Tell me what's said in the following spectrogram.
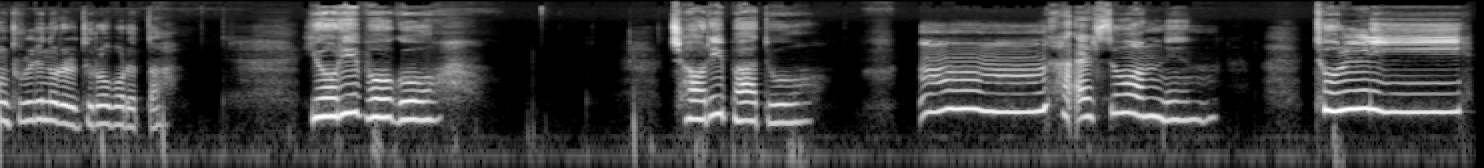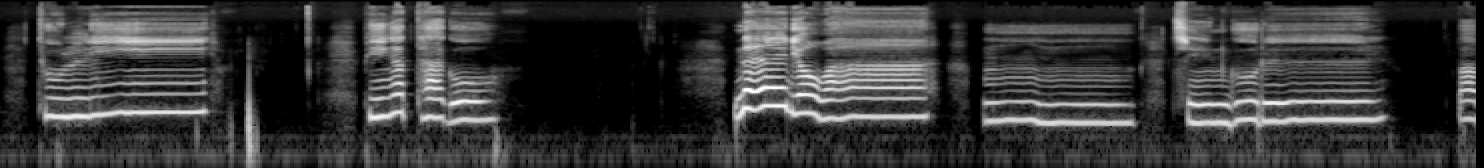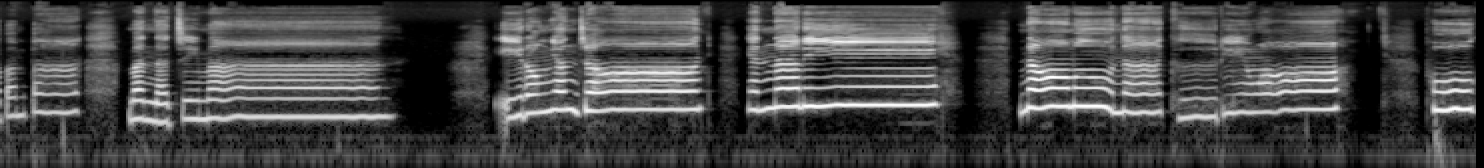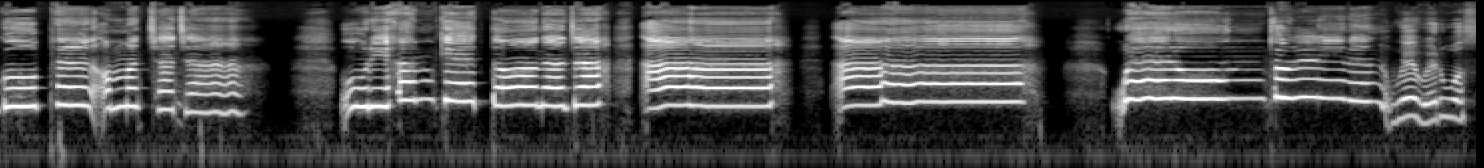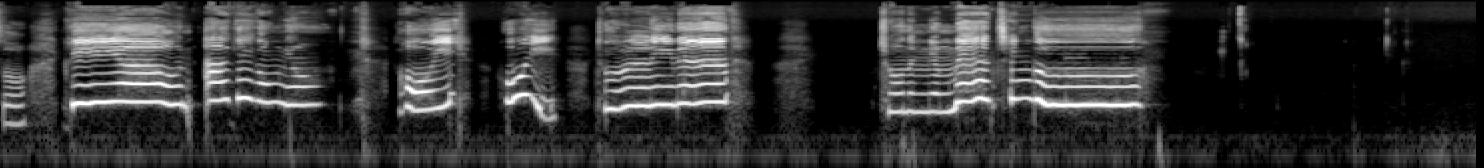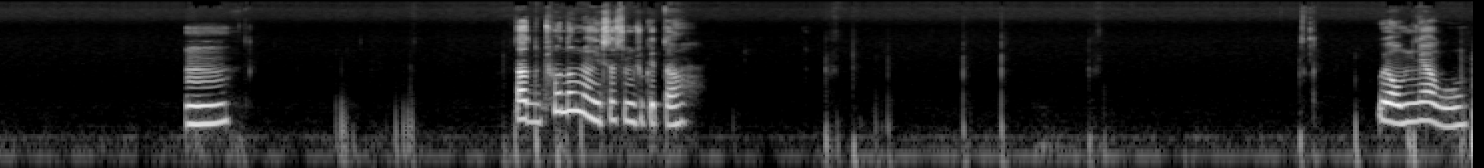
초능력 둘리 노래를 들어버렸다. 요리 보고 저리 봐도 음, 할 수 없는 둘리 둘리 빙하 타고 내려와 음 친구를 빠밤빠 만났지만. 1억 년 전 옛날이 너무나 그리워. 보고픈 엄마 찾아 우리 함께 떠나자. 아, 아 왜 외로웠어? 귀여운 아기 공룡. 호이 호이 둘리는 초능력 내 친구. 음. 나도 초능력 있었으면 좋겠다 왜 없냐고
